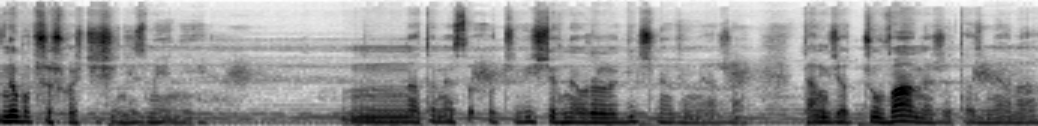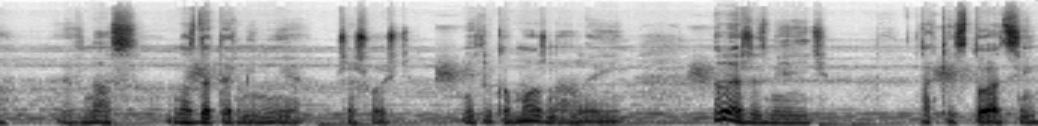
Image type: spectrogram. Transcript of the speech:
no bo przeszłości się nie zmieni. Natomiast oczywiście w neurologicznym wymiarze, tam gdzie odczuwamy, że ta zmiana w nas nas determinuje, przeszłość nie tylko można, ale i należy zmienić takiej sytuacji.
